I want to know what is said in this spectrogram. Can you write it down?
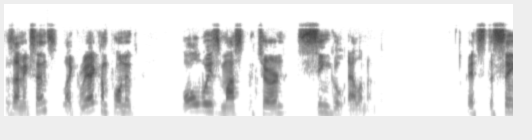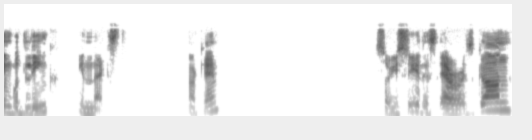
Does that make sense? Like React component always must return single element. It's the same with link in next. Okay. So you see this error is gone.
